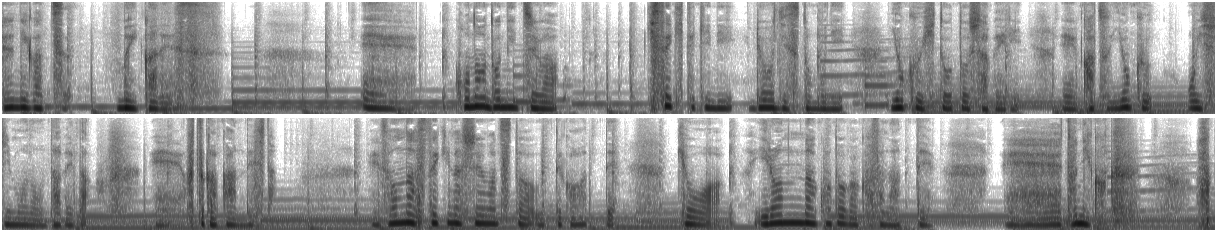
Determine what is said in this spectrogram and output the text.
12月6日です、えーこの土日は奇跡的に両日ともによく人と喋り、えーかつよく美味しいものを食べた、え2日間でした、えそんな素敵な週末とは打って変わって今日はいろんなことが重なって、えーとにかく発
